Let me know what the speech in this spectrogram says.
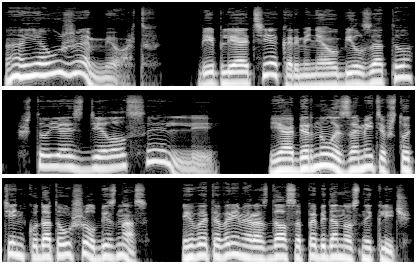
А я уже мертв. Библиотекарь меня убил за то, что я сделал с Элли. Я обернулась, заметив, что тень куда-то ушел без нас, и в это время раздался победоносный клич.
